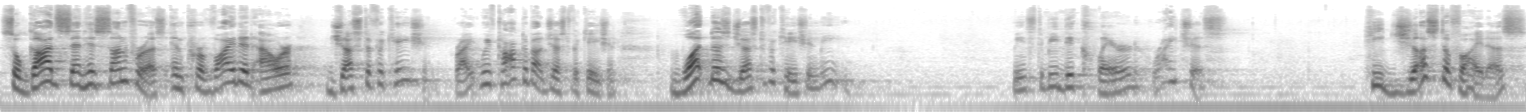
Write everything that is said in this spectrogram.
So God sent his son for us and provided our justification, right? We've talked about justification. What does justification mean? It means to be declared righteous. He justified us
